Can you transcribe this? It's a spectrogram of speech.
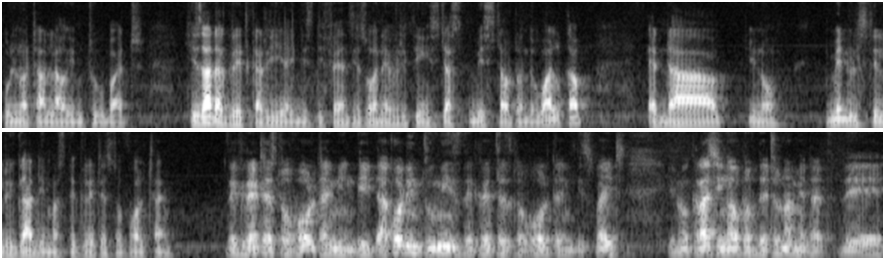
will not allow him to. But he's had a great career in his defense. He's won everything. He's just missed out on the World Cup, and uh, you know, men will still regard him as the greatest of all time. The greatest of all time, indeed. According to me, is the greatest of all time, despite you know crashing out of the tournament at the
